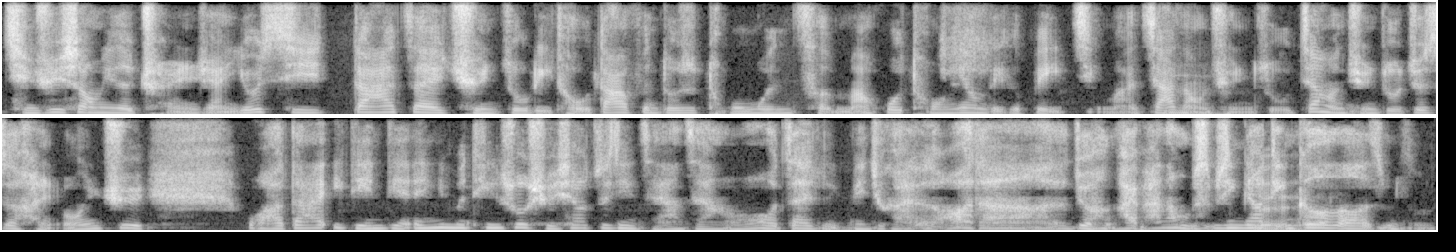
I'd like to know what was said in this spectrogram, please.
情绪上面的传染，尤其大家在群组里头，大部分都是同温层嘛，或同样的一个背景嘛。家长群组，家长群组就是很容易去哇，大家一点点，哎，你们听说学校最近怎样怎样？然后在里面就开始哇的就很害怕，那我们是不是应该要停课了？怎么怎么？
